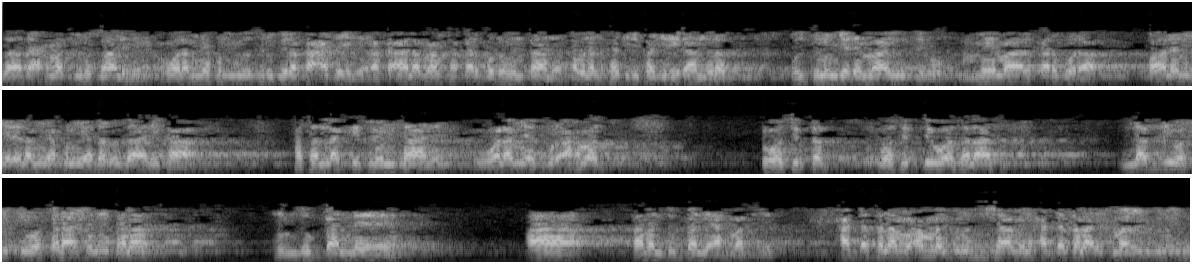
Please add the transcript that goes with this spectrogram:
زاد أحمد بن صالح. ولم يكن يوتر بركعتين. ركع لمن كقرب من ثاني. قبل الفجر فجر إلى مرد قلت نجد ما يوتر مما القرب قال نجد لم يكن يدع ذلك. فسلكت من ثاني. ولم يذكر أحمد. وست وست وثلاث لفظي وست وثلاث كان هندبا آه كان هندبا أحمد جد حدثنا محمد بن هشام حدثنا اسماعيل بن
